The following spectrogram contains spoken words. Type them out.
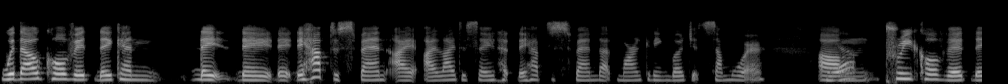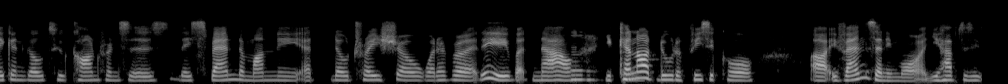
without COVID, they can they, they they they have to spend I, I like to say that they have to spend that marketing budget somewhere um, yeah. pre-covid they can go to conferences they spend the money at the trade show whatever it is but now mm-hmm. you cannot do the physical uh, events anymore you have to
